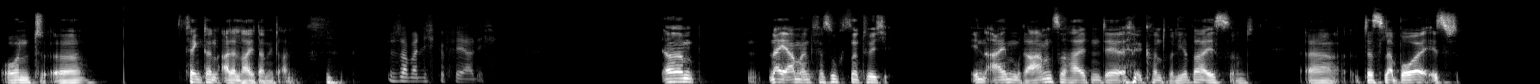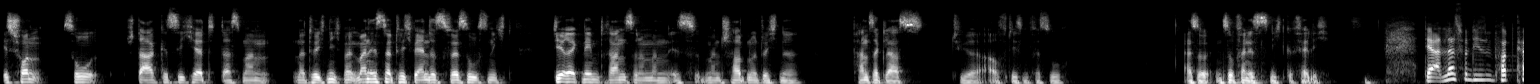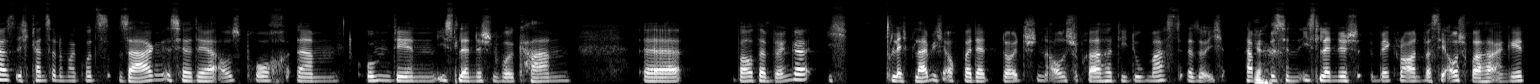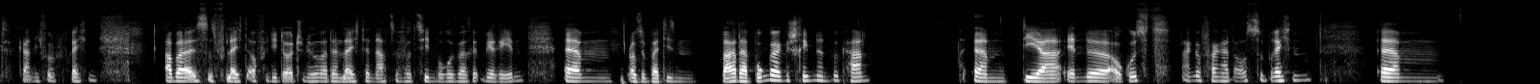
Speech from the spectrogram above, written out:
und äh, fängt dann allerlei damit an. Ist aber nicht gefährlich. Ähm, naja, man versucht es natürlich in einem Rahmen zu halten, der kontrollierbar ist. Und äh, das Labor ist, ist schon so stark gesichert, dass man natürlich nicht, man, man ist natürlich während des Versuchs nicht direkt nebendran, sondern man ist, man schaut nur durch eine Panzerglas Tür auf diesen Versuch. Also insofern ist es nicht gefällig. Der Anlass von diesem Podcast, ich kann es ja noch mal kurz sagen, ist ja der Ausbruch ähm, um den isländischen Vulkan äh, Bauter Bönger. Ich vielleicht bleibe ich auch bei der deutschen Aussprache, die du machst. Also ich habe ja. ein bisschen isländisch Background, was die Aussprache angeht, gar nicht vom Sprechen. Aber es ist vielleicht auch für die deutschen Hörer dann leichter nachzuvollziehen, worüber wir reden. Ähm, also bei diesem Barda Bunga geschriebenen Vulkan ähm, der Ende August angefangen hat auszubrechen. Ähm,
